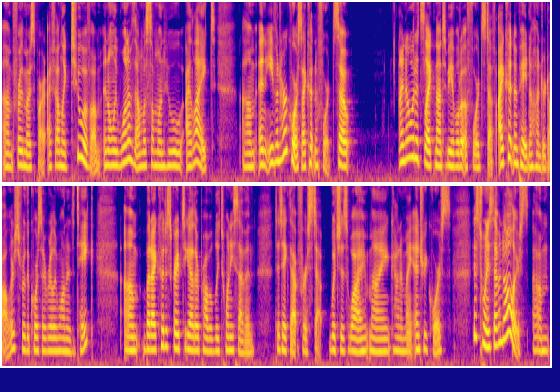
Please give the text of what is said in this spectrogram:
Um, for the most part, I found like two of them, and only one of them was someone who I liked. Um, and even her course I couldn't afford. So I know what it's like not to be able to afford stuff. I couldn't have paid $100 for the course I really wanted to take. Um, but I could have scraped together probably 27 to take that first step, which is why my kind of my entry course is $27. Um,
